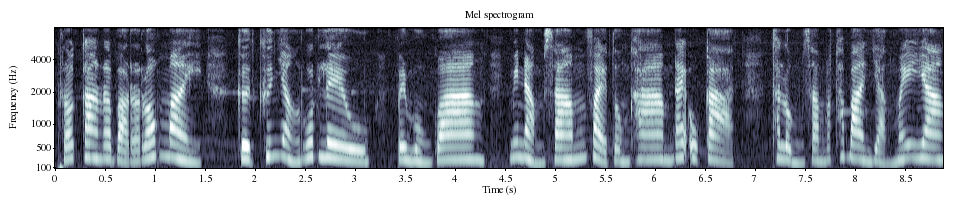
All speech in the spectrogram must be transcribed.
เพราะการระบาดระลอกใหม่เกิดขึ้นอย่างรวดเร็ว เป็นวงกว้าง มีหนำซ้ำฝ่ายตรงข้ามได้โอกาส ถล่มซ้ำรัฐบาลอย่างไม่ยัง้ง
